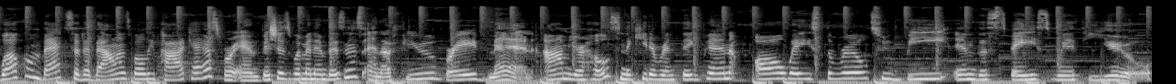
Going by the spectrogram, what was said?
Welcome back to the Balance Boldly podcast for ambitious women in business and a few brave men. I'm your host, Naketa Ren Thigpen, always thrilled to be in the space with you.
